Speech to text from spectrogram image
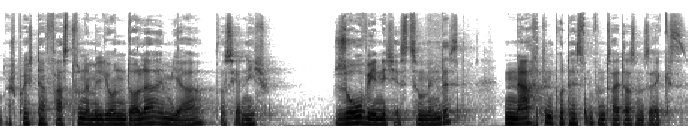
man spricht da fast von einer Million Dollar im Jahr, was ja nicht so wenig ist zumindest. Nach den Protesten von 2006.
